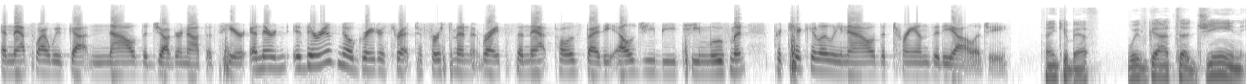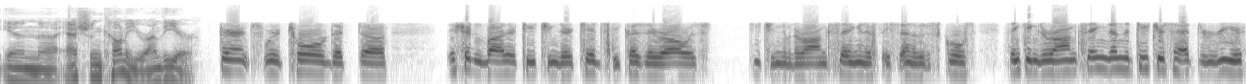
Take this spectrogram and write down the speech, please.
And that's why we've gotten now the juggernaut that's here. And there, there is no greater threat to First Amendment rights than that posed by the LGBT movement, particularly now the trans ideology. Thank you, Beth. We've got uh, Jean in uh, Ashland County. You're on the air. Parents were told that uh, they shouldn't bother teaching their kids because they were always teaching them the wrong thing, and if they sent them to school thinking the wrong thing, then the teachers had to re-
